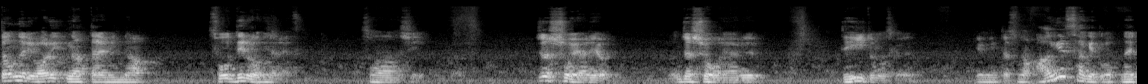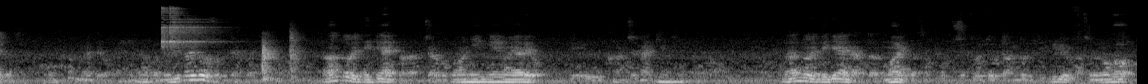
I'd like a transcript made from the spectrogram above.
どんなに悪いってなったらみんな、そう出るわけじゃないですか。その話。じゃあショーやれよ。じゃあショーはやる。でいいと思うんですけどね。逆に言ったら、その上げ下げとかってないと思うんですよ。わかんないけどね、なんか乗り換え道場ってやっぱり、段取りできないから、じゃあ僕の人間をやれよっていう感じじゃない気がするから、段取りできないんだったら、周りがサポートして、それと段取りできるような、それのが、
